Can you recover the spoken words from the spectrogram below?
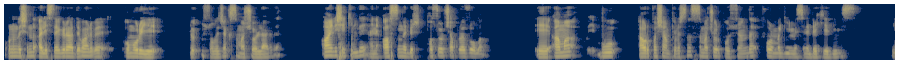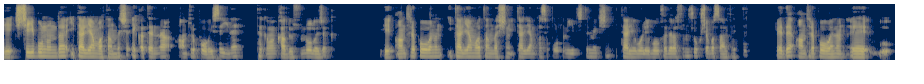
Onun dışında Alice Grade var ve Omori'yi dörtlüsü olacak smaçörlerde. Aynı şekilde hani aslında bir pasör çaprazı olan e, ama bu Avrupa Şampiyonası'nda smaçör pozisyonunda forma giymesini beklediğimiz e, çiçeği burnunda İtalyan vatandaşı Ekaterina Antropova ise yine takımın kadrosunda olacak. E, Antropova'nın İtalyan vatandaşının İtalyan pasaportunu yetiştirmek için İtalya Voleybol Federasyonu çok çaba sarf etti. Ve de Antropova'nın e, bu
